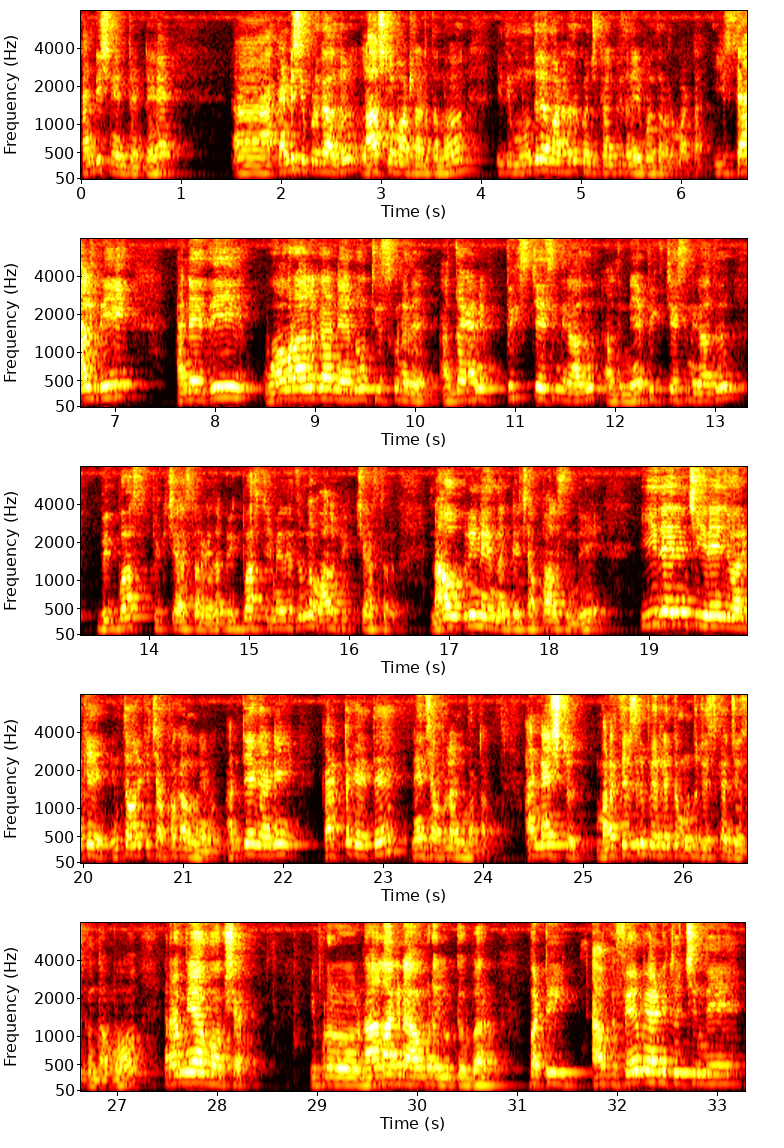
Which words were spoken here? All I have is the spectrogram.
కండిషన్ ఏంటంటే ఆ కండిషన్ ఇప్పుడు కాదు లాస్ట్లో మాట్లాడతాను ఇది ముందులే మాట్లాడితే కొంచెం కన్ఫ్యూజన్ అయిపోతారు అనమాట ఈ శాలరీ అనేది ఓవరాల్గా నేను తీసుకునేదే అంతేగాని ఫిక్స్ చేసింది కాదు అది నేను ఫిక్స్ చేసింది కాదు బిగ్ బాస్ పిక్ చేస్తారు కదా. బిగ్ బాస్ టీం ఏదైతే ఉందో వాళ్ళు పిక్ చేస్తారు. నా ఒపీనియన్ ఏంటంటే చెప్పాల్సింది ఈ రేంజ్ నుంచి ఈ రేంజ్ వరకే ఇంతవరకే చెప్పగలను నేను. అంతేగాని కరెక్ట్గా అయితే నేను చెప్పలేను అనమాట అండ్ నెక్స్ట్ మనకు తెలిసిన పేర్లు అయితే ముందు డిస్కస్ చేసుకుందాము. రమ్య మోక్ష. ఇప్పుడు నాలాగనే ఆమె కూడా యూట్యూబర్ బట్ ఈ- ఆమెకు ఫేమ్ ఎక్కడి నుంచి వచ్చింది?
